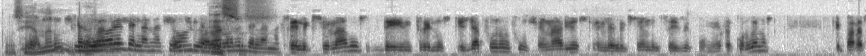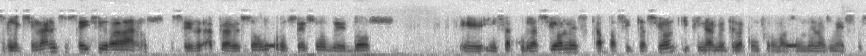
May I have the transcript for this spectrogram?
¿cómo se llaman? Son servidores de la nación, servidores de la nación. Seleccionados de entre los que ya fueron funcionarios en la elección del 6 de junio. Recordemos que para seleccionar esos seis ciudadanos se atravesó un proceso de dos eh, insaculaciones, capacitación y finalmente la conformación de las mesas.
